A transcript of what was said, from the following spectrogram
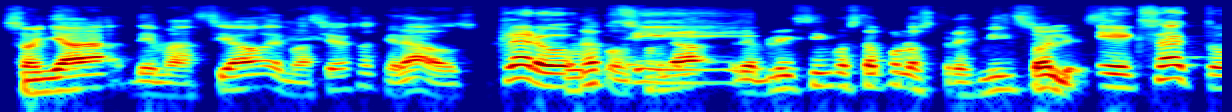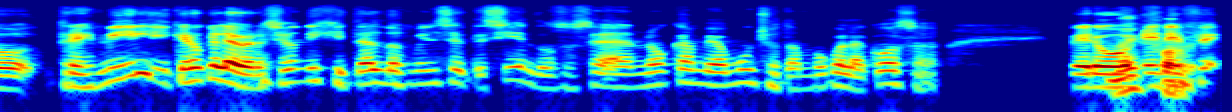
son ya demasiado, demasiado exagerados. Claro, Una consola sí, de Play 5 está por los 3.000 soles. exacto, 3000 y creo que la versión digital 2700, o sea, no cambia mucho tampoco la cosa. Pero No hay en, forma. efe-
